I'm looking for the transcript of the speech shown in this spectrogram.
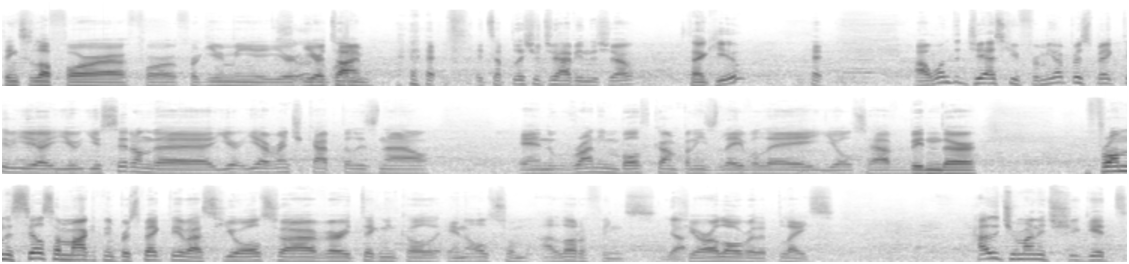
Thanks a lot for, uh, for, for giving me your, sure, your time. it's a pleasure to have you in the show. Thank you. I wanted to ask you, from your perspective, you, you, you sit on the, you're, you're a venture capitalist now, and running both companies, Label A, you also have Bynder. From the sales and marketing perspective, as you also are very technical and also a lot of things, yeah. so you're all over the place. how did you manage to get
